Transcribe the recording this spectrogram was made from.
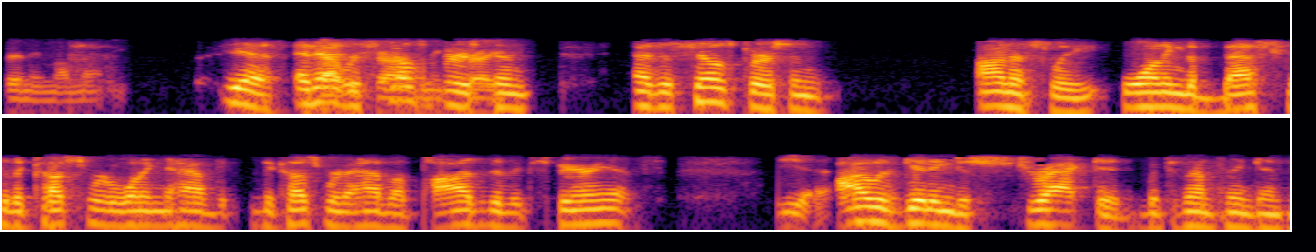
spending my money. yes, and That as a salesperson, as a salesperson, honestly, wanting the best for the customer, wanting to have the customer to have a positive experience, Yeah, I was getting distracted because I'm thinking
